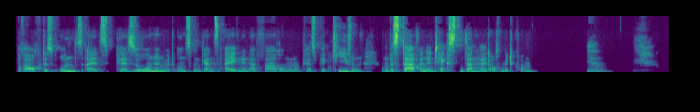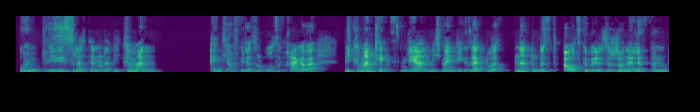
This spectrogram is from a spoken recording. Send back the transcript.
braucht es uns als Personen mit unseren ganz eigenen Erfahrungen und Perspektiven. Und das darf in den Texten dann halt auch mitkommen. Ja. Und wie siehst du das denn oder wie kann man, eigentlich auch wieder so eine große Frage, aber wie kann man Texten lernen? Ich meine, wie gesagt, du hast, ne, du bist ausgebildete Journalistin.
